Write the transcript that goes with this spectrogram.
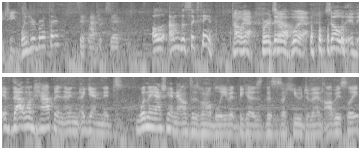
18th. When's your birthday? St. Patrick's Day. Oh, I'm the 16th. Oh yeah. So, off. well, yeah. so if, if that one happened, I mean, again, it's when they actually announce this when I'll believe it because this is a huge event, obviously.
